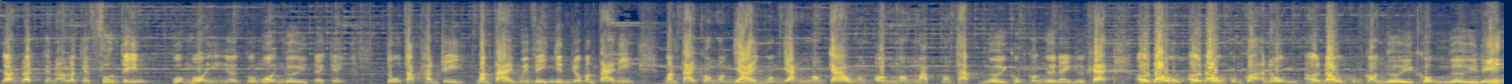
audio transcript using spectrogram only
đó, là cái đó là cái phương tiện của mỗi ờ, của mỗi người để cái tu tập hành trì. Bàn tay quý vị nhìn vô bàn tay đi. Bàn tay có ngón dài ngón ngắn ngón cao ngón ốm ngón mập ngón thấp. Người cũng có người này người khác. Ở đâu ở đâu cũng có anh hùng ở đâu cũng có người khùng người điên.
